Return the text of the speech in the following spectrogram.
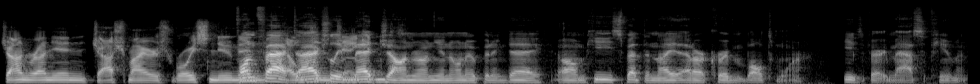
Jon Runyan, Josh Myers, Royce Newman. Fun fact: Elgin I actually met Jon Runyan on opening day. Um, he spent the night at our crib in Baltimore. He's a very massive human.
